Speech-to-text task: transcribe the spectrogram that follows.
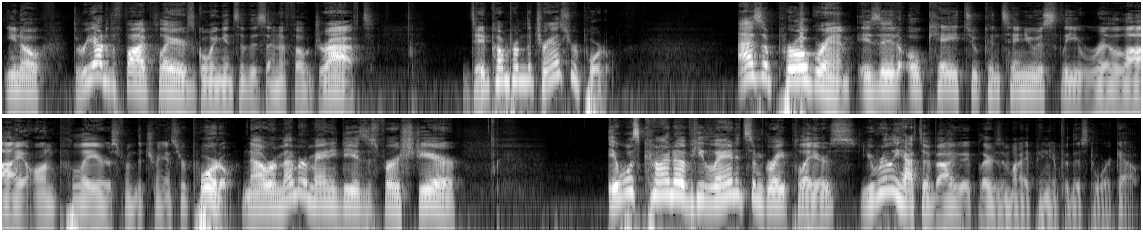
you know, three out of the five players going into this NFL draft did come from the transfer portal. As a program, is it okay to continuously rely on players from the transfer portal? Now, remember Manny Diaz's first year, it was kind of, he landed some great players. You really have to evaluate players, in my opinion, for this to work out.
